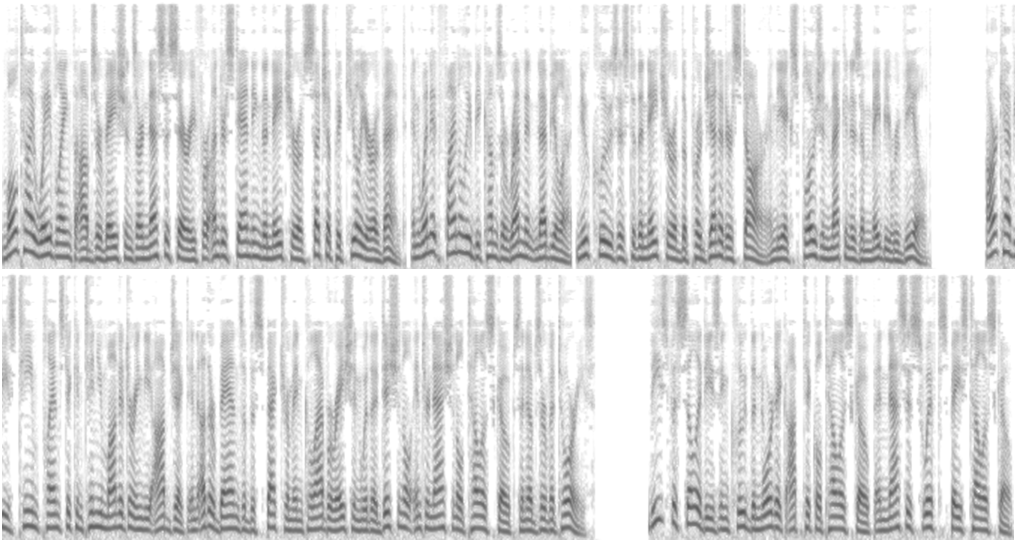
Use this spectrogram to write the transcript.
Multi-wavelength observations are necessary for understanding the nature of such a peculiar event, and when it finally becomes a remnant nebula, new clues as to the nature of the progenitor star and the explosion mechanism may be revealed. Arcavi's team plans to continue monitoring the object in other bands of the spectrum in collaboration with additional international telescopes and observatories. These facilities include the Nordic Optical Telescope and NASA's Swift Space Telescope,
